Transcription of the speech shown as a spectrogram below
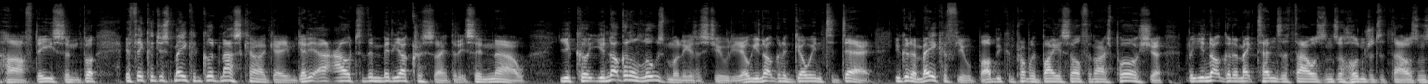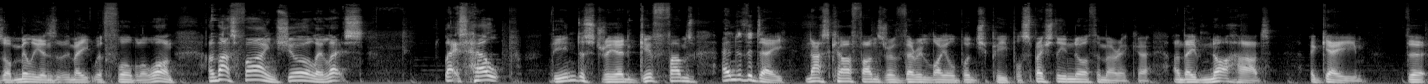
half decent. But if they could just make a good NASCAR game, get it out of the mediocrity that it's in now, you could. You're not going to lose money as a studio. You're not going to go into debt. You're going to make a few bob. You can probably buy yourself a nice Porsche, but you're not going to make tens of thousands or hundreds of thousands or millions that they make with Formula One, and that's fine. Surely, let's let's help the industry and give fans end of the day nascar fans are a very loyal bunch of people especially in north america and they've not had a game that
